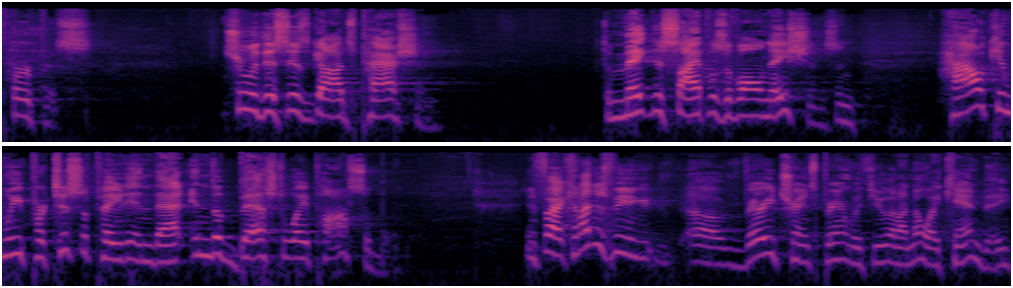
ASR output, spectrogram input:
purpose? Truly, this is God's passion to make disciples of all nations. And how can we participate in that in the best way possible? In fact, can I just be uh, very transparent with you? And I know I can be.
